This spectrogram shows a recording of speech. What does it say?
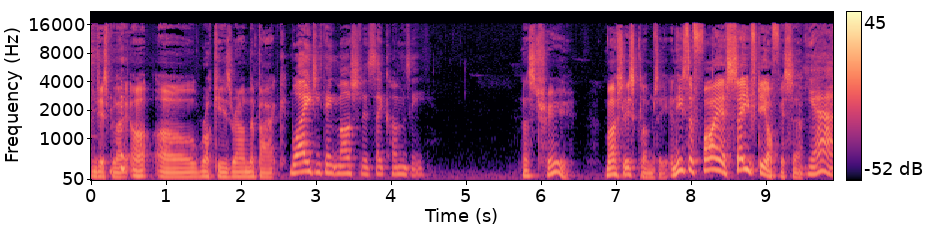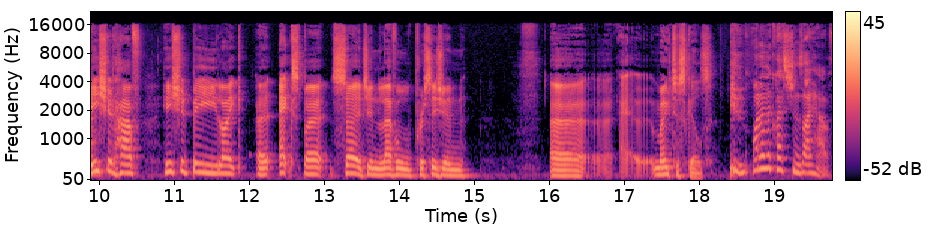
and just be like, "Oh, oh, Rocky's round the back." Why do you think Marshall is so clumsy? That's true. Marshall is clumsy, and he's the fire safety officer. Yeah. he should have. He should be like an expert surgeon level precision uh, uh, motor skills. One of the questions I have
